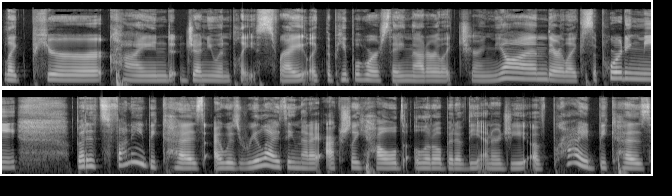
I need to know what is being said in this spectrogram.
like pure kind genuine place right? Like the people who are saying that are like cheering me on they're like supporting me. But it's funny because i was realizing that i actually held a little bit of the energy of pride because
